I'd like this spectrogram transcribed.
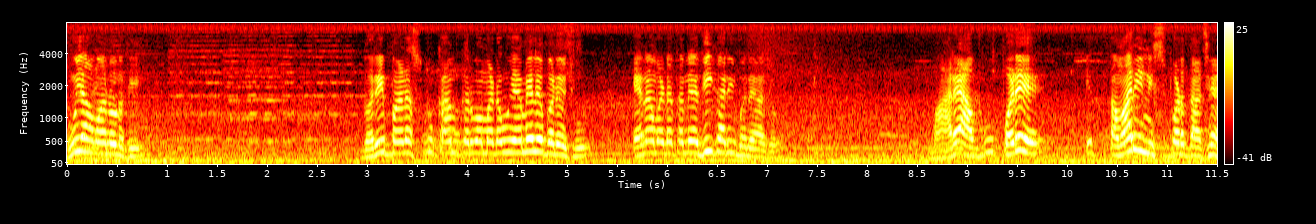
હું આવવાનો નથી. ગરીબ માણસનું કામ કરવા માટે હું એમએલએ બન્યો છું. એના માટે તમે અધિકારી બન્યા છો. મારે આવવું પડે એ તમારી નિષ્ફળતા છે.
